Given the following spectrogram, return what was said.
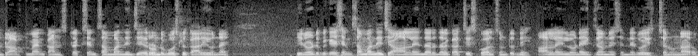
డ్రాఫ్ట్ మ్యాన్ కన్స్ట్రక్షన్కి సంబంధించి రెండు పోస్టులు ఖాళీ ఉన్నాయి. ఈ నోటిఫికేషన్కి సంబంధించి ఆన్లైన్ ద్వారా దరఖాస్తు చేసుకోవాల్సి ఉంటుంది. ఆన్లైన్లోనే ఎగ్జామినేషన్ నిర్వహించనున్నారు.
